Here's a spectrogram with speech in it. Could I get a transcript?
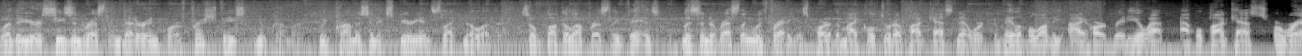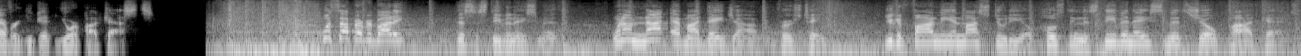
Whether you're a seasoned wrestling veteran or a fresh faced newcomer, we promise an experience like no other. So buckle up, wrestling fans. Listen to Wrestling with Freddie as part of the My Cultura Podcast Network, available on the iHeartRadio app, Apple Podcasts, or wherever you get your podcasts. What's up, everybody? This is Stephen A. Smith. When I'm not at my day job, First Take, you can find me in my studio hosting the Stephen A. Smith Show podcast.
